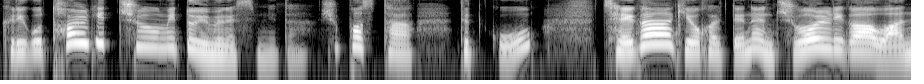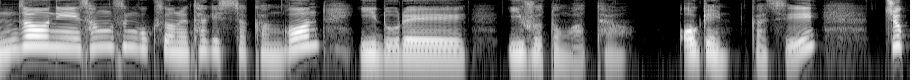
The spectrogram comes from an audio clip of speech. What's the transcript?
그리고 털기 춤이 또 유명했습니다. 슈퍼스타 듣고 제가 기억할 때는 주얼리가 완전히 상승 곡선을 타기 시작한 건 이 노래 이후였던 것 같아요. Again까지 쭉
